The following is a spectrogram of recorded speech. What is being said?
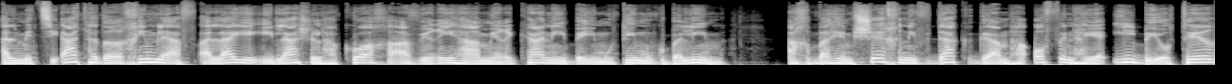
על מציאת הדרכים להפעלה יעילה של הכוח האווירי האמריקני בעימותים מוגבלים, אך בהמשך נבדק גם האופן היעיל ביותר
